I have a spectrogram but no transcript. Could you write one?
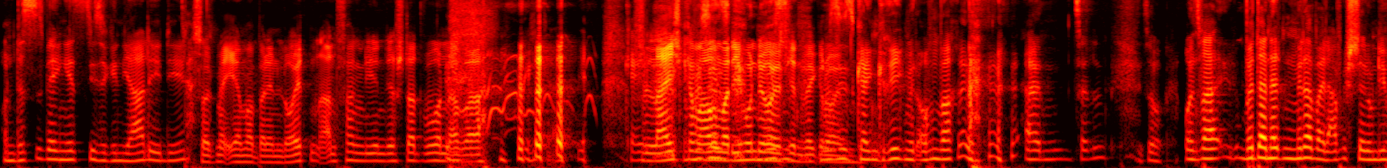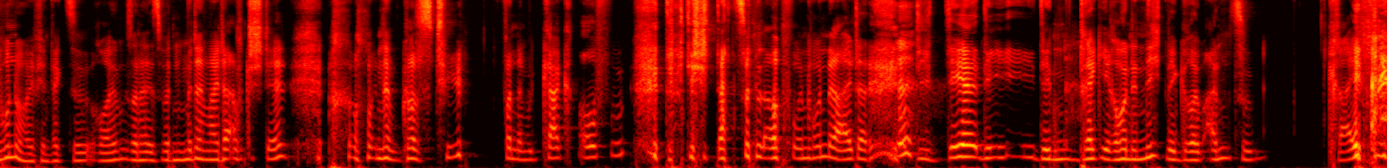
Und deswegen jetzt diese geniale Idee. Da sollte man eher mal bei den Leuten anfangen, die in der Stadt wohnen, aber Okay. vielleicht kann man auch müssen mal die jetzt- Hundehäufchen wegräumen. jetzt keinen Krieg mit Offenbach anzetteln. So. Und zwar wird dann nicht ein Mitarbeiter abgestellt, um die Hundehäufchen wegzuräumen, sondern es wird ein Mitarbeiter abgestellt, in einem Kostüm von einem Kackhaufen durch die Stadt zu laufen und Hundehalter, die, der, die den Dreck ihrer Hunde nicht wegräumen, anzugreifen,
